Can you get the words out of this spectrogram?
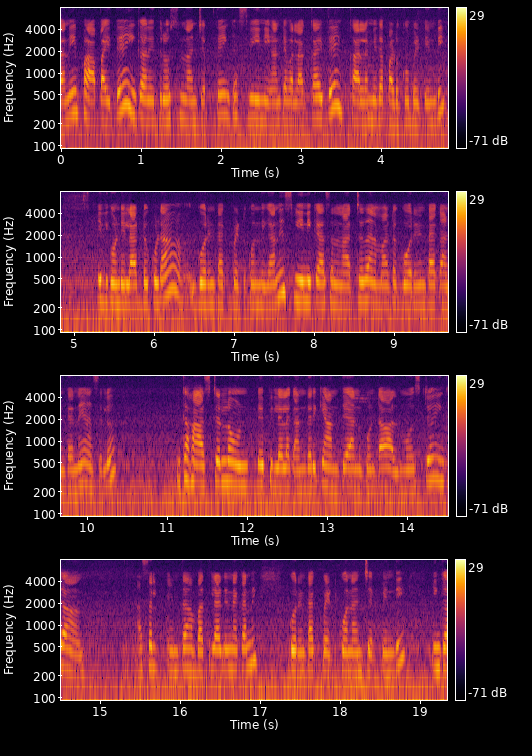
కానీ పాప అయితే ఇంకా నిద్ర వస్తుందని చెప్తే ఇంకా స్వీని అంటే వాళ్ళ అక్క అయితే కాళ్ళ మీద పడుకోబెట్టింది. ఇదిగోండి లడ్డు కూడా గోరింటాకు పెట్టుకుంది కానీ స్వీనికి అసలు నచ్చదు అనమాట గోరింటాకు అంటేనే అసలు. ఇంకా హాస్టల్లో ఉంటే పిల్లలకి అందరికీ అంతే అనుకుంటా ఆల్మోస్ట్. ఇంకా అసలు ఎంత బతిలాడినా కానీ గోరింటాకు పెట్టుకోను అని చెప్పింది. ఇంకా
